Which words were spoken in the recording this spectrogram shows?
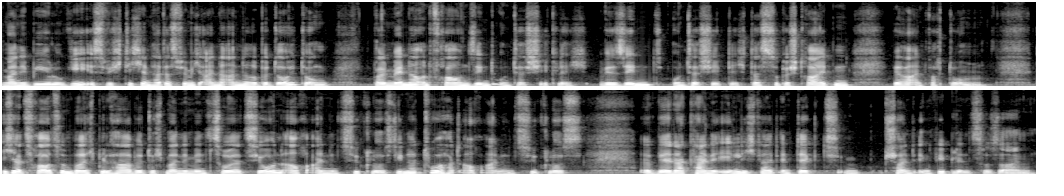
meine Biologie ist wichtig, dann hat das für mich eine andere Bedeutung weil Männer und Frauen sind unterschiedlich. Wir sind unterschiedlich. Das zu bestreiten wäre einfach dumm. Ich als Frau zum Beispiel habe durch meine Menstruation auch einen Zyklus. Die Natur hat auch einen Zyklus. Äh, wer da keine Ähnlichkeit entdeckt, scheint irgendwie blind zu sein.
